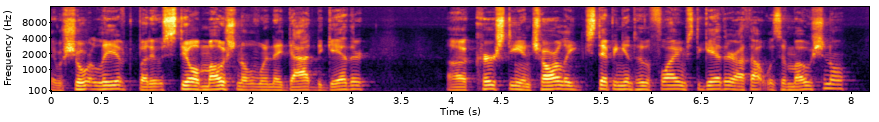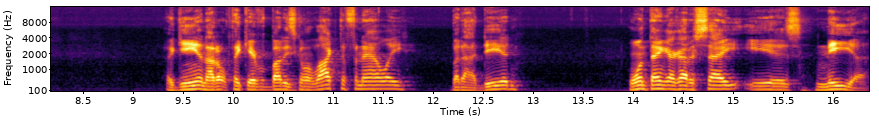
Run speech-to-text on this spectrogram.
They were short lived, but it was still emotional when they died together. Uh, Kirsty and Charlie stepping into the flames together, I thought was emotional. Again, I don't think everybody's going to like the finale, but I did. One thing I got to say is Nia.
